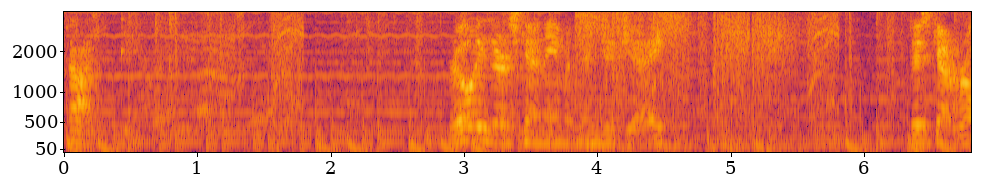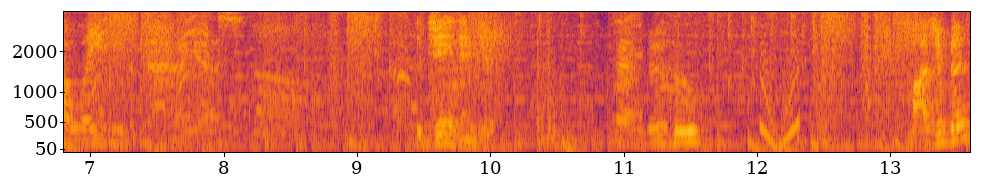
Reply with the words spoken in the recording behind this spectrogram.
God. Really? They're just gonna name a Ninja J? They just got real lazy with that, I guess. The J Ninja. Then Boohoo? Majin Buu?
